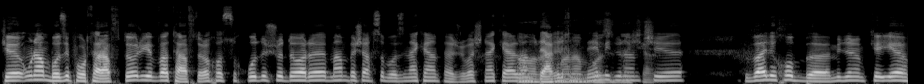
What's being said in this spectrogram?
که اونم بازی پرطرفداریه و طرفدار خاص خودش رو داره. من به شخص بازی نکردم تجربهش نکردم. آره دقیق نمی‌دونم چیه. ولی خب می‌دونم که یه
